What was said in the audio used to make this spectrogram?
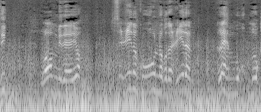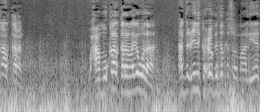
dib loo mideeyo si ciidanku uu noqdo ciidan leh muuqaal qaran waxaa muuqaal qaran laga wadaa hadda ciidanka xoogga dalka soomaaliyeed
